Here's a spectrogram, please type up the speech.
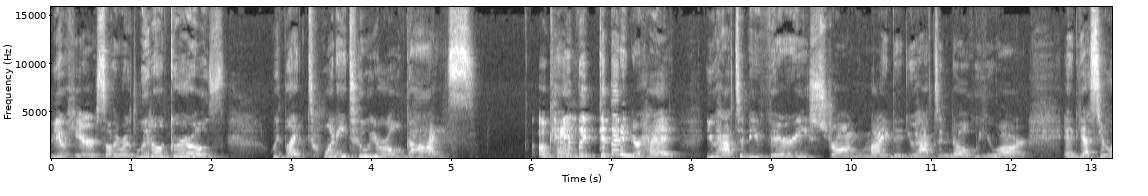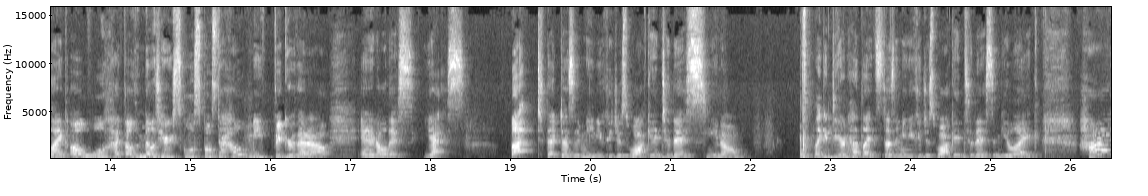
view here. So there were little girls with like 22 year old guys. Okay, like get that in your head. You have to be very strong minded. You have to know who you are. And yes, you're like, oh, well, I thought the military school was supposed to help me figure that out and all this. Yes. But that doesn't mean you could just walk into this, you know, like a deer in headlights. Doesn't mean you could just walk into this and be like, hi,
